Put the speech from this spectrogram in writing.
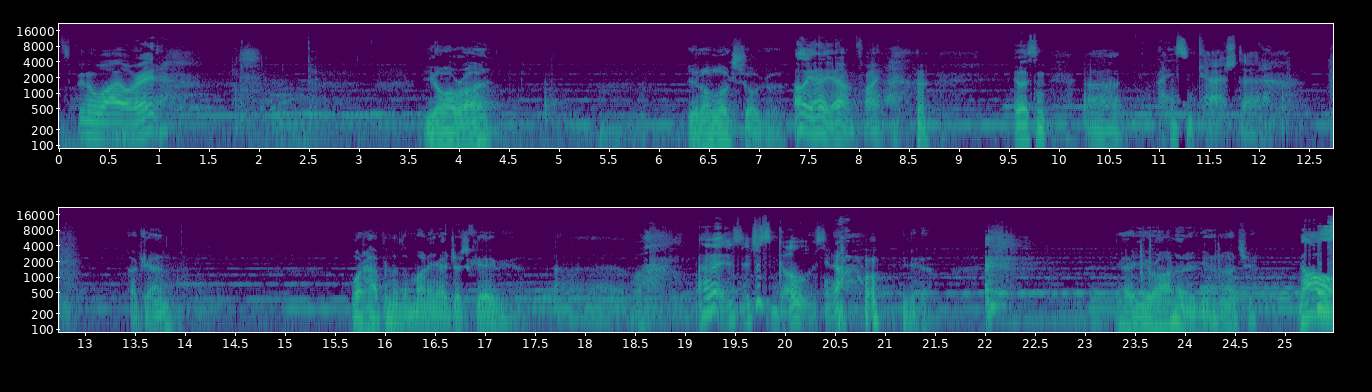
It's been a while, right? You all right? You don't look so good. Oh, yeah, yeah, I'm fine. hey, listen, uh, I need some cash, Dad. Again? What happened to the money I just gave you? Uh, well, It just goes, you know? Yeah. Yeah, you're on it again, aren't you? No.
